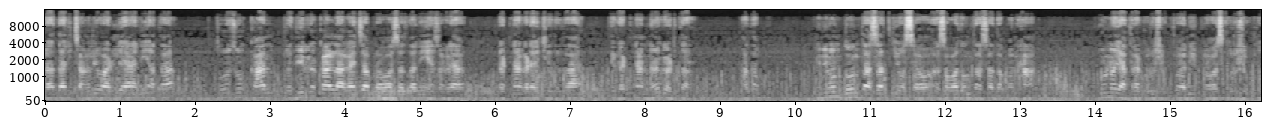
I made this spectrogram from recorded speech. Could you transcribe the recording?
रहदारी चांगली वाढली आहे आणि आता तो जो काल प्रदीर्घ काळ लागायचा प्रवासात आणि ह्या सगळ्या घटना घडायची आता ते घटना न घडता आता मिनिमम दोन तासात किंवा सव्वा सव्वा दोन तासात आपण हा पूर्ण यात्रा करू शकतो आणि प्रवास करू शकतो.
